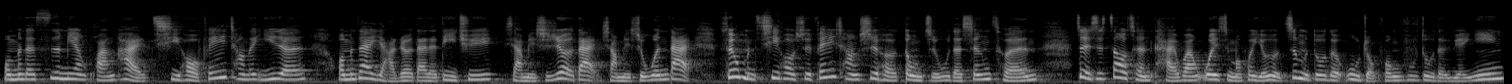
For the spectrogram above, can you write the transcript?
我们的四面环海，气候非常的宜人。我们在亚热带的地区，下面是热带，上面是温带。所以，我们的气候是非常适合动植物的生存，这也是造成台湾为什么会拥有这么多的物种丰富度的原因。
